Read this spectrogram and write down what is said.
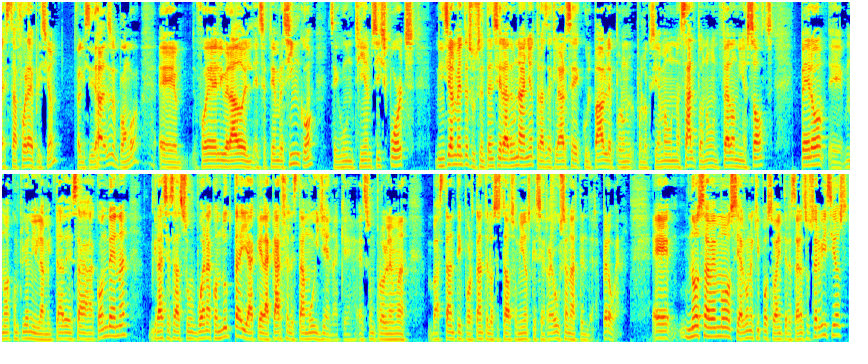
está fuera de prisión. Felicidades, supongo. Eh, fue liberado el, septiembre 5, según TMC Sports. Inicialmente su sentencia era de un año tras declararse culpable por, lo que se llama un asalto, ¿no? un felony assault, pero no ha cumplido ni la mitad de esa condena gracias a su buena conducta y a que la cárcel está muy llena, que es un problema bastante importante en los Estados Unidos que se rehusan a atender. Pero bueno, eh, no sabemos si algún equipo se va a interesar en sus servicios,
